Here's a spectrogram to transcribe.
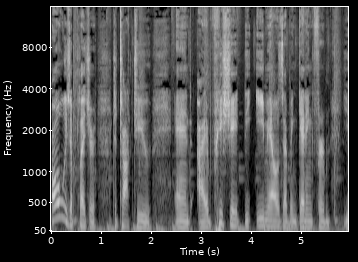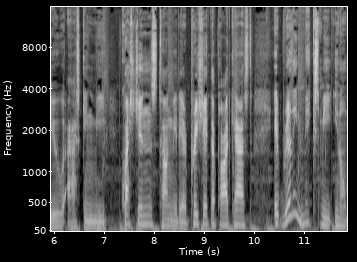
always a pleasure to talk to you, and I appreciate the emails I've been getting from you asking me questions, telling me they appreciate the podcast. It really makes me, you know,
